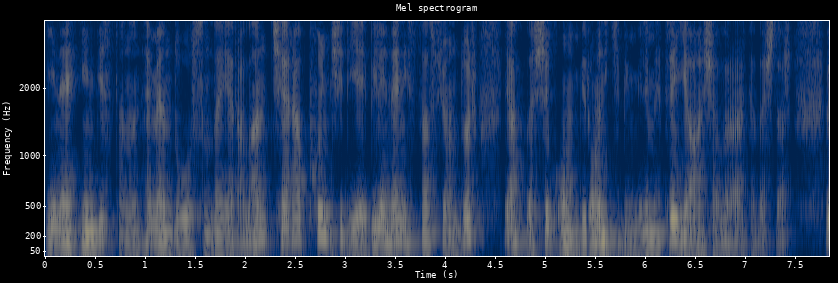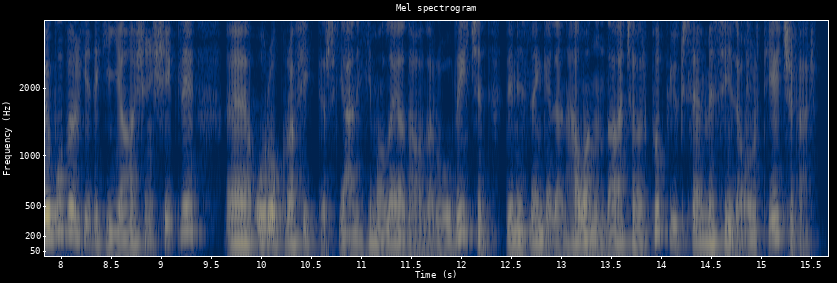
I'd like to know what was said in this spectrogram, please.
yine Hindistan'ın hemen doğusunda yer alan Cherrapunchi diye bilinen istasyondur. Yaklaşık 11-12 bin milimetre yağış alır arkadaşlar. Ve bu bölgedeki yağışın şekli e, orografiktir. Yani Himalaya dağları olduğu için denizden gelen havanın dağa çarpıp yükselmesiyle ortaya çıkar.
